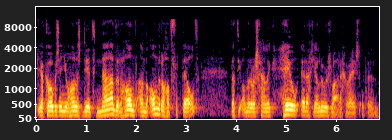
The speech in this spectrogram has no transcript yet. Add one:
Jacobus en Johannes dit naderhand aan de anderen had verteld, dat die anderen waarschijnlijk heel erg jaloers waren geweest op hun.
